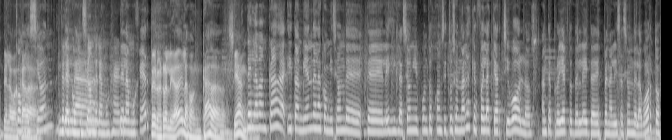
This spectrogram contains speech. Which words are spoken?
de la comisión de, la, comisión de la mujer. de la mujer. Pero en realidad de la bancada de la bancada y también de la comisión de, de, legislación y puntos constitucionales que fue la que archivó los anteproyectos de ley de despenalización del aborto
